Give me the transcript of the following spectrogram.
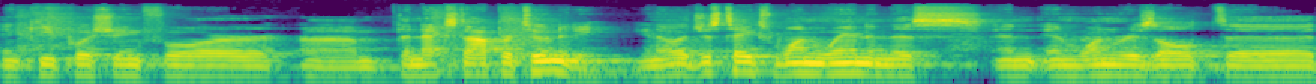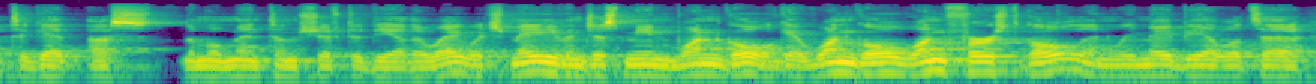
and keep pushing for um, the next opportunity. You know, it just takes one win in this and, and one result to, to get us the momentum shifted the other way, which may even just mean one goal. Get one goal, one first goal, and we may be able to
